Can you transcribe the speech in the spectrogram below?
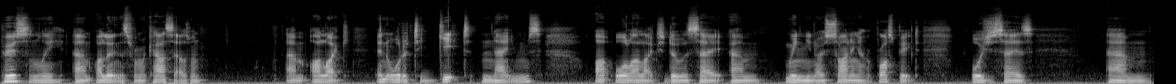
personally, um, I learned this from a car salesman. Um, I like, in order to get names, I, all I like to do is say, um, when you know signing up a prospect, all you say is, um,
